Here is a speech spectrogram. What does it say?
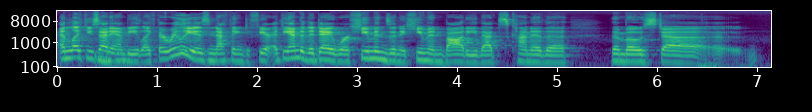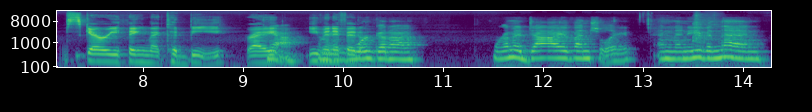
and like you said mm-hmm. ambi like there really is nothing to fear at the end of the day we're humans in a human body that's kind of the the most uh scary thing that could be right? Yeah. Even I mean, if it we're gonna we're gonna die eventually. And then even then,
